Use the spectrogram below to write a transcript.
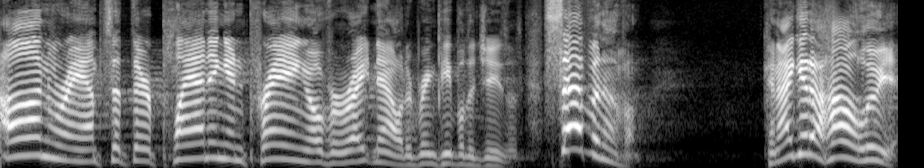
on ramps that they're planning and praying over right now to bring people to Jesus. Seven of them. Can I get a hallelujah?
